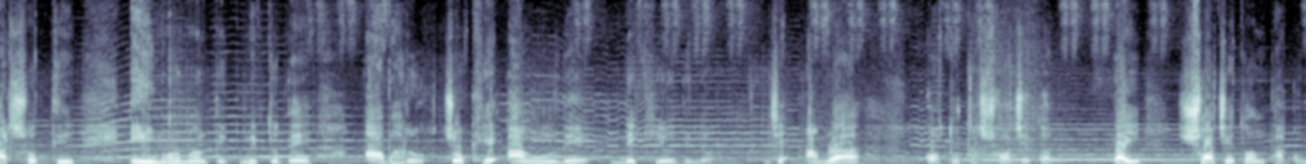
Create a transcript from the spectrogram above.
আর সত্যি এই মর্মান্তিক মৃত্যুতে আবারও চোখে আঙুল দিয়ে দেখিয়ে দিল যে আমরা কতটা সচেতন। তাই সচেতন থাকুন,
